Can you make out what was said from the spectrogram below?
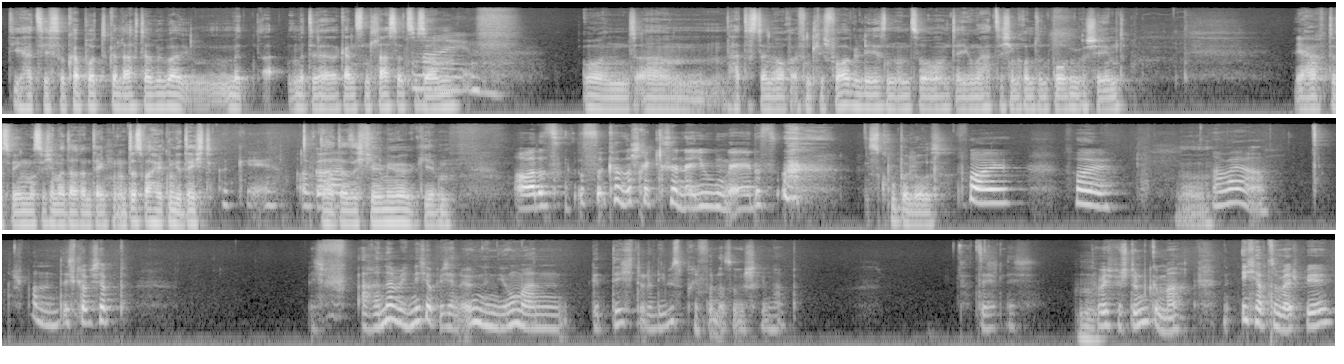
die hat sich so kaputt gelacht darüber mit, mit der ganzen Klasse zusammen Nein. und ähm, hat es dann auch öffentlich vorgelesen und so und der Junge hat sich in Grund und Boden geschämt. Ja, deswegen muss ich immer daran denken. Und das war halt ein Gedicht. Okay. Oh Da hat er Gott. sich viel Mühe gegeben. Oh, das, das kann so schrecklich sein in der Jugend, ey. Das Skrupellos. voll. Voll. Aber ja. Spannend. Ich glaube, ich habe. Ich erinnere mich nicht, ob ich an irgendeinen Jungen mal ein Gedicht oder Liebesbrief oder so geschrieben habe. Tatsächlich. Habe ich bestimmt gemacht. Ich habe zum Beispiel,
